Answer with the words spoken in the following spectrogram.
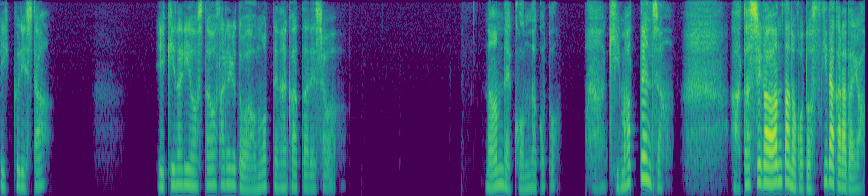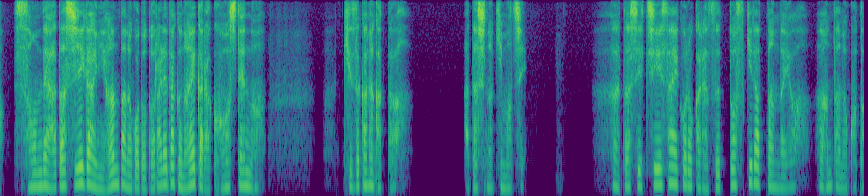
びっくりした？いきなり押し倒されるとは思ってなかったでしょうなんでこんなこと？決まってんじゃん私があんたのこと好きだからだよ。そんで私以外にあんたのこと取られたくないからこうしてんの。気づかなかった。私の気持ち。私小さい頃からずっと好きだったんだよ。あんたのこと。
